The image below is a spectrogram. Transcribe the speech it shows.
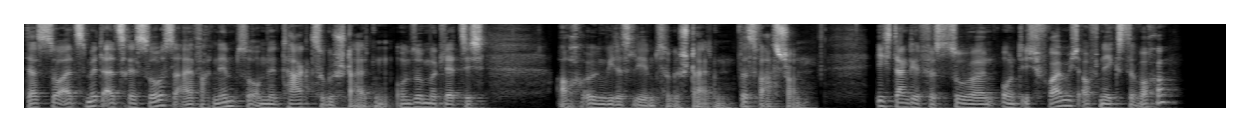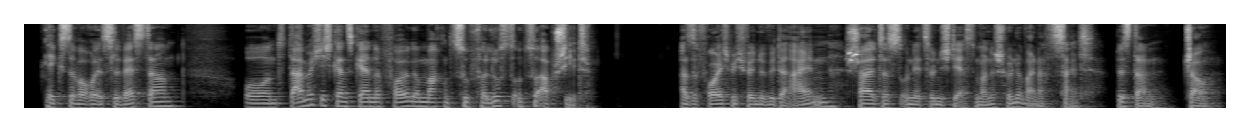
das so als mit als Ressource einfach nimmt, so um den Tag zu gestalten und somit letztlich auch irgendwie das Leben zu gestalten. Das war's schon. Ich danke dir fürs Zuhören und ich freue mich auf nächste Woche. Nächste Woche ist Silvester und da möchte ich ganz gerne eine Folge machen zu Verlust und zu Abschied. Also freue ich mich, wenn du wieder einschaltest und jetzt wünsche ich dir erstmal eine schöne Weihnachtszeit. Bis dann. Ciao.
